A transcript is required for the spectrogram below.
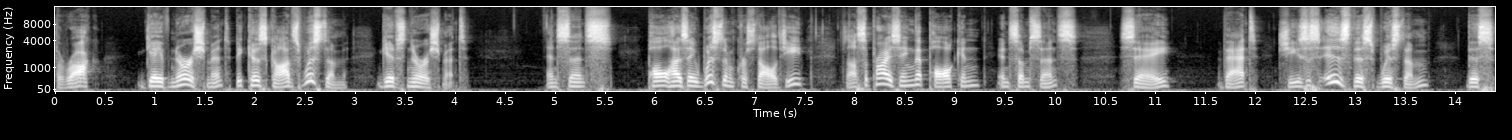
The rock gave nourishment because God's wisdom gives nourishment. And since Paul has a wisdom Christology, it's not surprising that Paul can, in some sense, say that Jesus is this wisdom, this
